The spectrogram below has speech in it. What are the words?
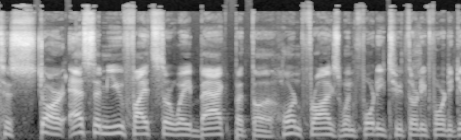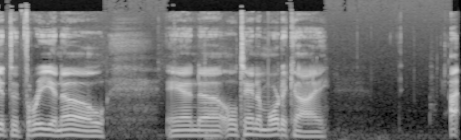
to start, SMU fights their way back, but the Horned Frogs win 42-34 to get to three and zero, oh. and uh, old Tanner Mordecai. I,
